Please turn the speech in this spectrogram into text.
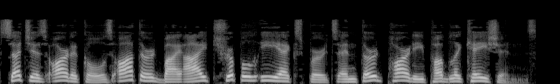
such as articles authored by IEEE experts and third-party publications.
